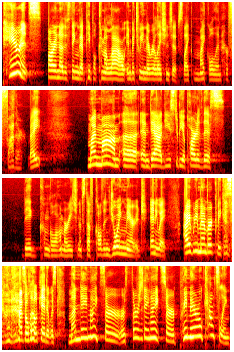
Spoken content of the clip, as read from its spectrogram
Parents are another thing that people can allow in between their relationships, like Michal and her father, right? My mom uh, and dad used to be a part of this big conglomeration of stuff called enjoying marriage. Anyway, I remember because when I was a little kid, it was Monday nights or, or, Thursday nights or premarital counseling.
